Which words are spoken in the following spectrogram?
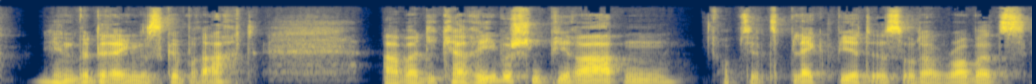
in Bedrängnis gebracht. Aber die karibischen Piraten, ob es jetzt Blackbeard ist oder Roberts,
